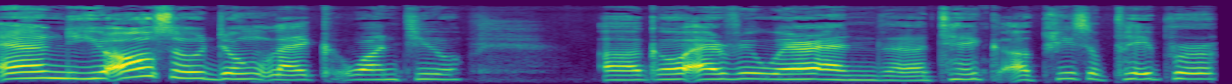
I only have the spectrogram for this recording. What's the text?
and you also don't like want to uh, go everywhere and uh, take a piece of paper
